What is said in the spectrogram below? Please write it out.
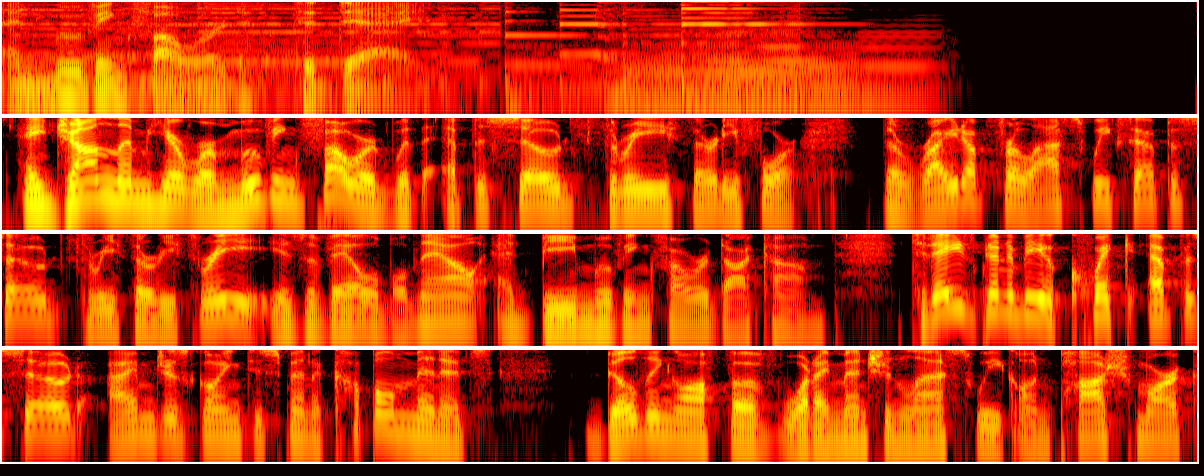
and moving forward today. Hey, John Lim here. We're moving forward with episode 334. The write up for last week's episode, 333, is available now at bemovingforward.com. Today's going to be a quick episode. I'm just going to spend a couple minutes building off of what I mentioned last week on Poshmark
